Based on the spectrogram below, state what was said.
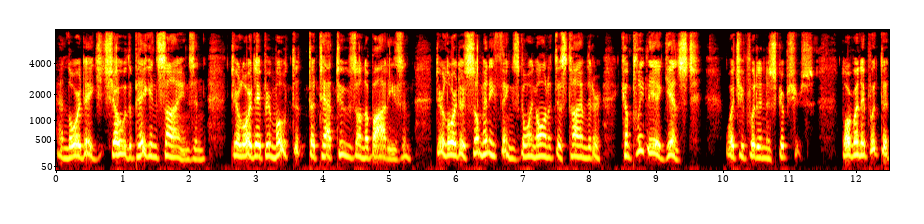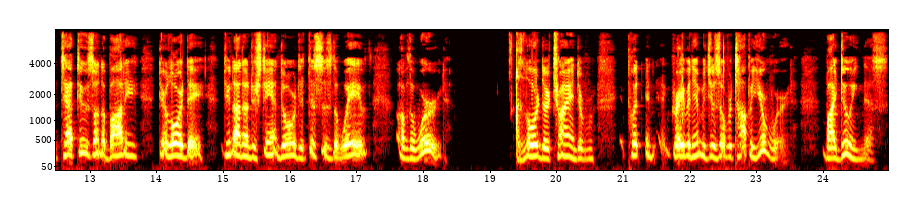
And Lord, they show the pagan signs. And dear Lord, they promote the, the, tattoos on the bodies. And dear Lord, there's so many things going on at this time that are completely against what you put in the scriptures. Lord, when they put the tattoos on the body, dear Lord, they do not understand, Lord, that this is the way of, of the word. Lord, they're trying to put graven images over top of your word by doing this.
